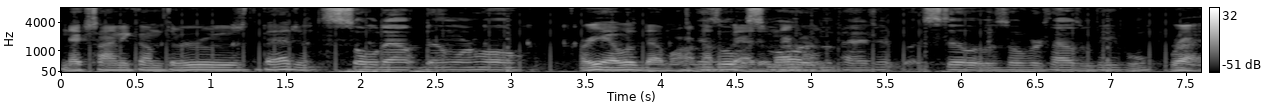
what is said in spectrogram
next time he come through it was the pageant. Sold out Delmar Hall. Or yeah, it was Delmar. It was a little pageant. smaller than the pageant, but still, it was over a thousand people. Right.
